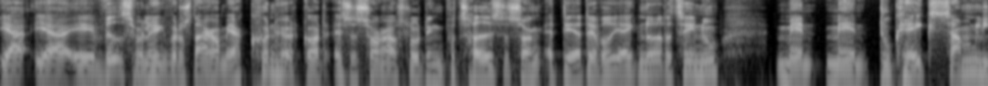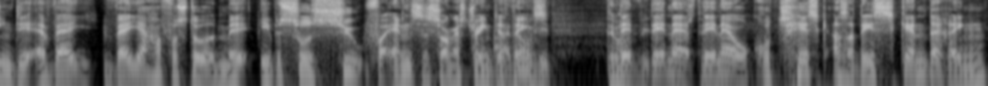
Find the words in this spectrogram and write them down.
jeg, jeg øh, ved simpelthen ikke, hvad du snakker om. Jeg har kun hørt godt af sæsonafslutningen på tredje sæson af Daredevil. Jeg er ikke nået der til endnu, men, men du kan ikke sammenligne det af, hvad, hvad jeg har forstået med episode 7 for anden sæson af Stranger Ej, Things. Det den, den, er, den er jo grotesk. Altså, det er skandaringen.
